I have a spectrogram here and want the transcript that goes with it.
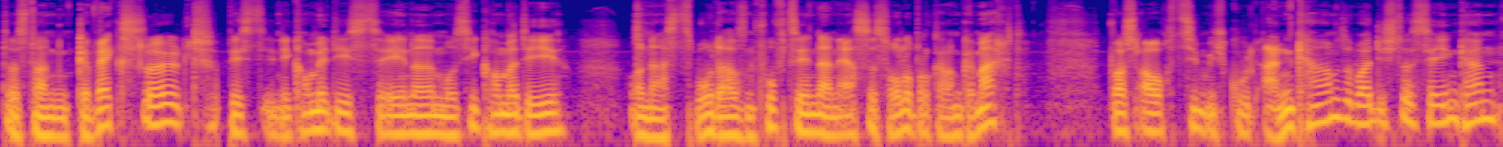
das dann gewechselt, bist in die Comedy-Szene, Musikcomedy und hast 2015 dein erstes Soloprogramm gemacht, was auch ziemlich gut ankam, soweit ich das sehen kann.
